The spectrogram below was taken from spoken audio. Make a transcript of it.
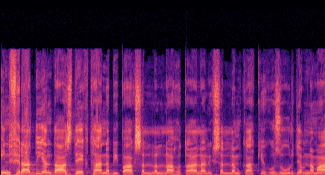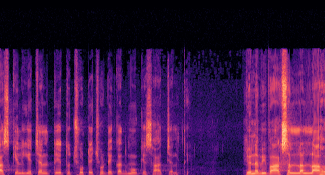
इनफरादी अंदाज देखता नबी पाक सल्लल्लाहु अलैहि वसल्लम का कि हुजूर जब नमाज़ के लिए चलते तो छोटे छोटे कदमों के साथ चलते। जो नबी पाक सल्लल्लाहु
